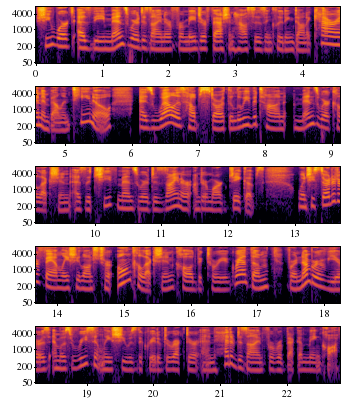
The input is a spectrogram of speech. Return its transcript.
She worked as the menswear designer for major fashion houses, including Donna Karan and Valentino, as well as helped start the Louis Vuitton menswear collection as the chief menswear designer under Marc Jacobs. When she started her family, she launched her own collection called Victoria Grantham for a number of years, and most recently, she was the creative director and head of design for Rebecca Minkoff.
